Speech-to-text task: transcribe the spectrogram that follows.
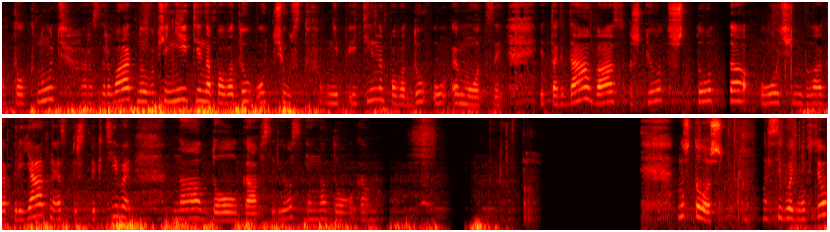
оттолкнуть, разрывать. Ну, вообще не идти на поводу у чувств, не идти на поводу у эмоций. И тогда вас ждет что-то очень благоприятное с перспективой надолго, всерьез и надолго. Ну что ж, на сегодня все.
